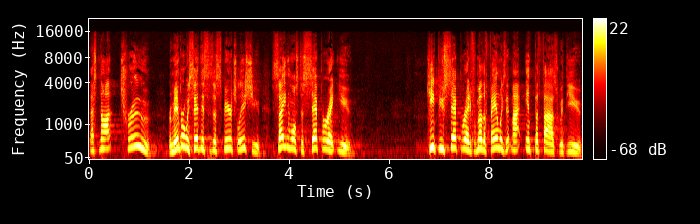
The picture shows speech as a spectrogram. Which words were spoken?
That's not true. Remember, we said this is a spiritual issue. Satan wants to separate you, keep you separated from other families that might empathize with you,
